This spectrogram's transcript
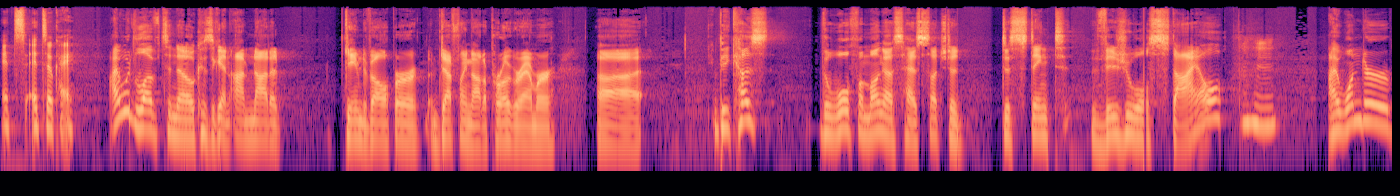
it's it's okay. I would love to know because again, I'm not a game developer. I'm definitely not a programmer. Uh, because The Wolf Among Us has such a distinct visual style. Mm-hmm. I wonder,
